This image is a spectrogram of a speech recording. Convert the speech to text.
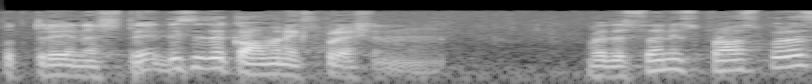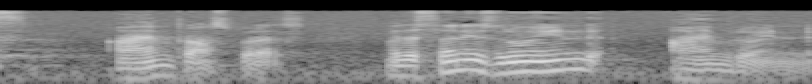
naste. This is a common expression. When the son is prosperous, I am prosperous. When the son is ruined, I am ruined.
